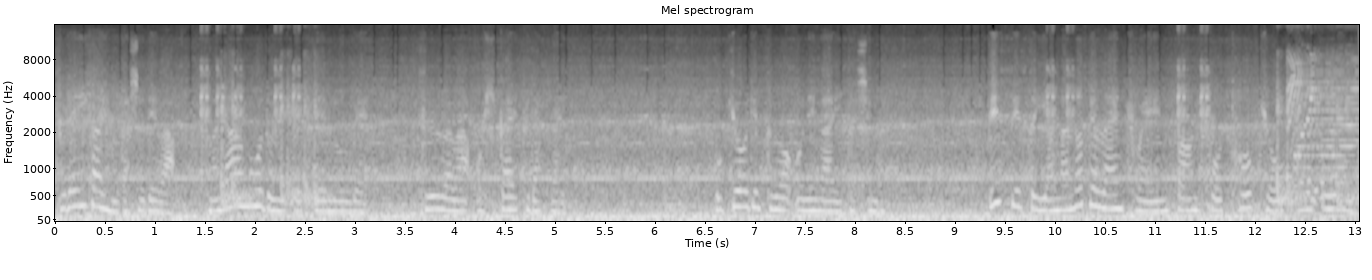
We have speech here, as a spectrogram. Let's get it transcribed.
それ以外の場所ではマナーモードに設定の上通話はお控えくださいご協力をお願いいたします This is the Yamanote Line train bound for Tokyo and Ueno.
